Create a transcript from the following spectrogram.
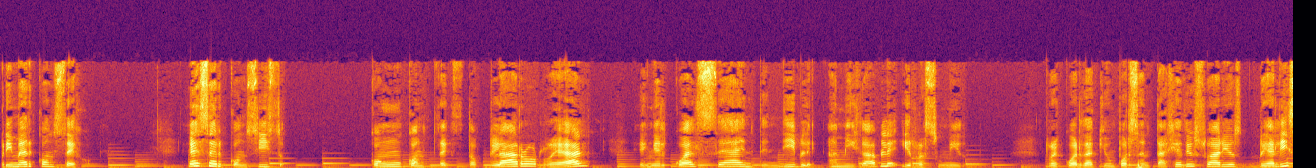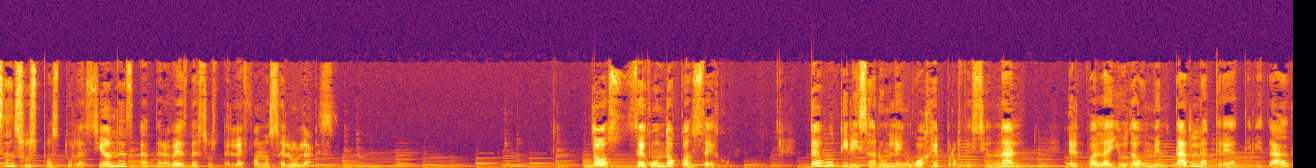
Primer consejo. Es ser conciso, con un contexto claro, real, en el cual sea entendible, amigable y resumido. Recuerda que un porcentaje de usuarios realizan sus postulaciones a través de sus teléfonos celulares. 2. Segundo consejo. Debo utilizar un lenguaje profesional, el cual ayuda a aumentar la creatividad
